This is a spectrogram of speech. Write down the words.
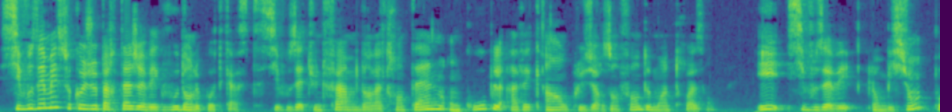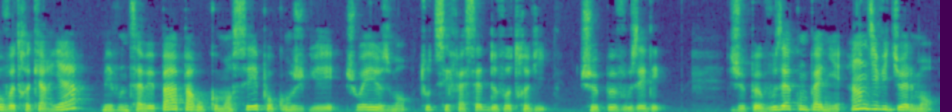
Si vous aimez ce que je partage avec vous dans le podcast, si vous êtes une femme dans la trentaine, en couple, avec un ou plusieurs enfants de moins de trois ans, et si vous avez l'ambition pour votre carrière, mais vous ne savez pas par où commencer pour conjuguer joyeusement toutes ces facettes de votre vie, je peux vous aider. Je peux vous accompagner individuellement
